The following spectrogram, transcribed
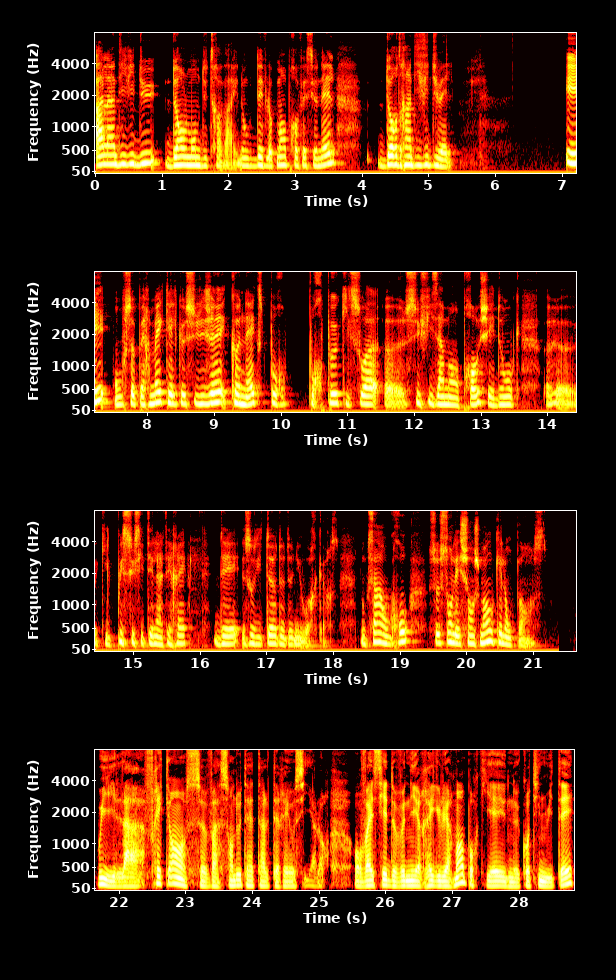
à l'individu dans le monde du travail, donc développement professionnel d'ordre individuel. Et on se permet quelques sujets connexes pour, peu qu'ils soient euh, suffisamment proches et donc euh, qu'ils puissent susciter l'intérêt des auditeurs de The New Workers. Donc ça, en gros, ce sont les changements auxquels on pense. Oui, la fréquence va sans doute être altérée aussi. Alors, on va essayer de venir régulièrement pour qu'il y ait une continuité,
